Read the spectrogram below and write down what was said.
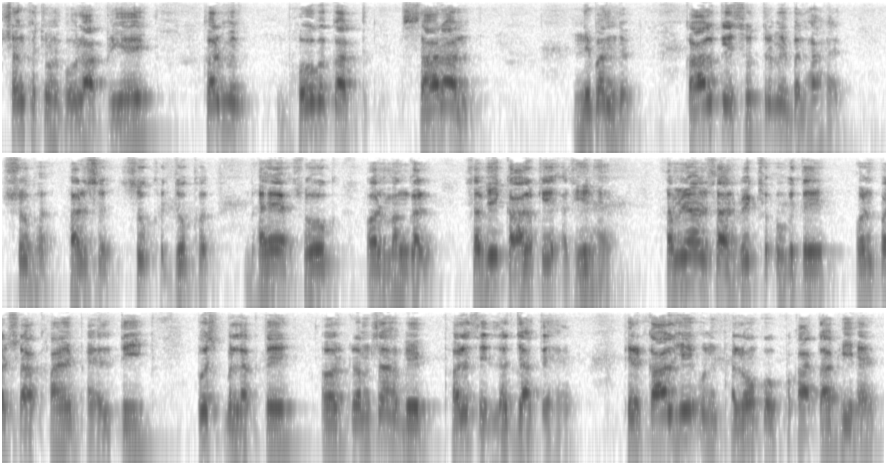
शंखचूर्ण बोला, प्रिय, कर्म भोग का सारा निबंध काल के सूत्र में बंधा है। शुभ, हर्ष, सुख, दुख, भय, शोक और मंगल सभी काल के अधीन है। समयानुसार वृक्ष उगते, उन पर शाखाएँ फैलती, पुष्प लगते और क्रमशः वे फल से लग जाते हैं। फिर काल ही उन फलों को पकाता भी है।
